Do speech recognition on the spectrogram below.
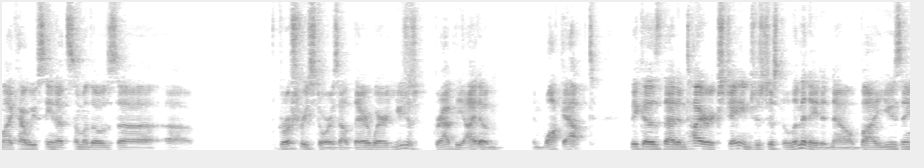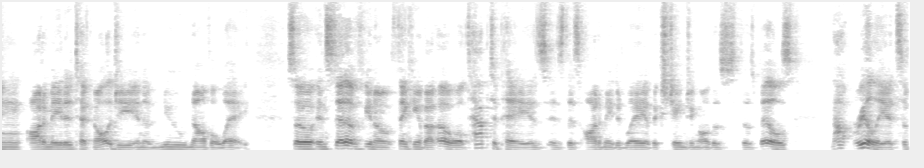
like how we've seen at some of those uh, uh, grocery stores out there where you just grab the item and walk out because that entire exchange is just eliminated now by using automated technology in a new novel way so instead of you know thinking about oh well tap to pay is is this automated way of exchanging all those those bills not really it's a,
